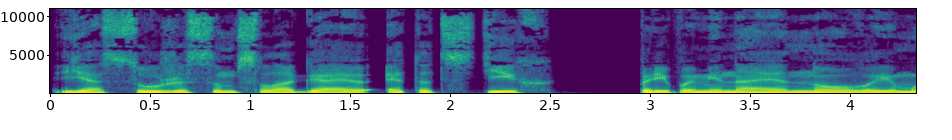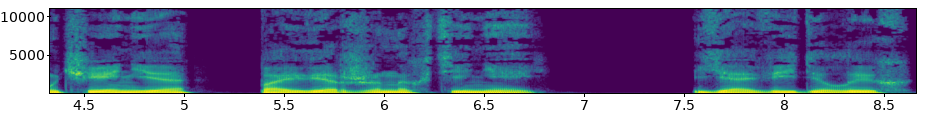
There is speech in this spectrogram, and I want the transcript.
Я с ужасом слагаю этот стих, припоминая новые мучения поверженных теней. Я видел их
